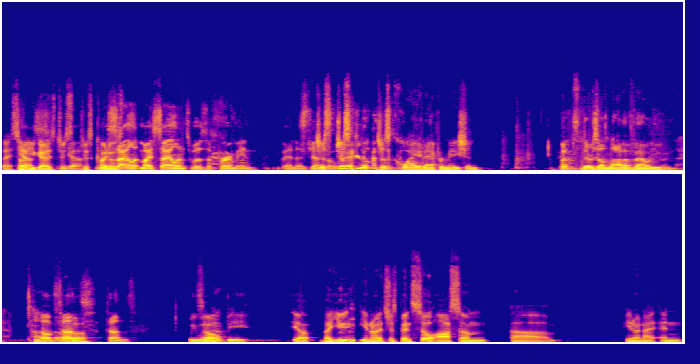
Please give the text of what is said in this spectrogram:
but- so you guys just yeah. just my kudos. silent my silence was affirming in a gentle just way. just just quiet affirmation. But there's a lot of value in that. Tons. Oh, tons, tons. we would So- not be. Yeah but you you know it's just been so awesome um you know and i and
